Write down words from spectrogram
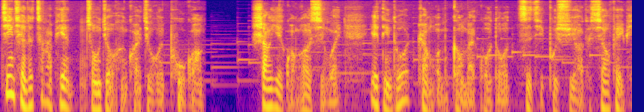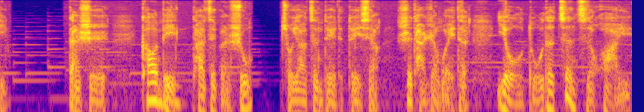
金钱的诈骗终究很快就会曝光，商业广告行为也顶多让我们购买过多自己不需要的消费品。但是，柯文炳他这本书主要针对的对象是他认为的有毒的政治话语。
